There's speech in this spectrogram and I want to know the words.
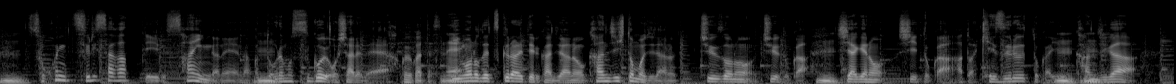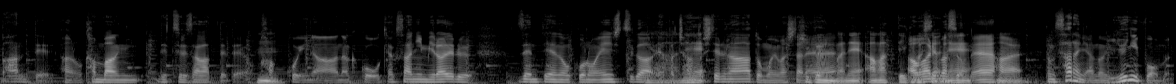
うん、そこに吊り下がっているサインがねなんかどれもすごいおしゃれで、かっこよかったですね。いいもので作られている感じであの漢字一文字であの鋳造の鋳とかうん。仕上げの「し」とかあとは削るとかいう漢字がバンってあの看板で吊り下がっててうん。かっこいいななんかこうお客さんに見られる前提のこの演出がやっぱちゃんとしてるなと思いましたね。気分がね上がっていきまね。がりますよね、はい。うん。でもさらにあのユニフォーム、はい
